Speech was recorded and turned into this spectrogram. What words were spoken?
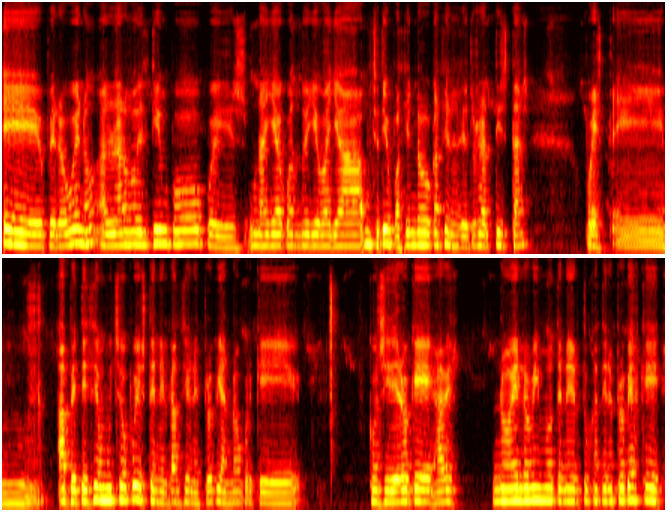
Eh, pero bueno, a lo largo del tiempo, pues una ya cuando lleva ya mucho tiempo haciendo canciones de otros artistas, pues eh, apetece mucho pues tener canciones propias, ¿no? Porque considero que, a ver, no es lo mismo tener tus canciones propias que,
